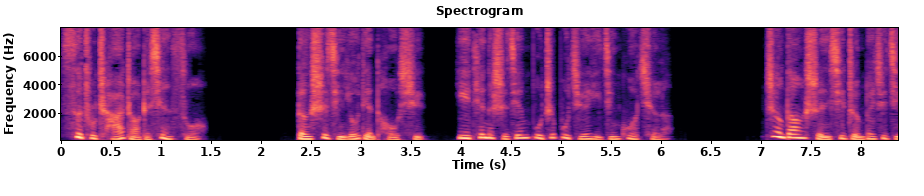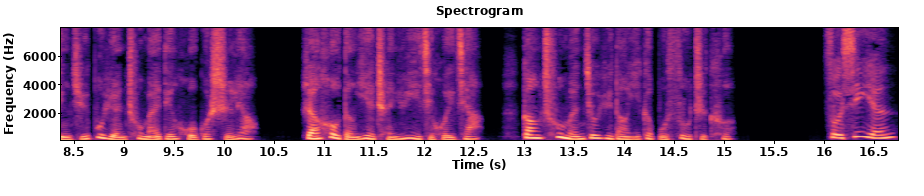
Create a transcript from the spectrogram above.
四处查找着线索。等事情有点头绪，一天的时间不知不觉已经过去了。正当沈西准备去警局不远处买点火锅食料。然后等叶晨玉一起回家，刚出门就遇到一个不速之客。左心言，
